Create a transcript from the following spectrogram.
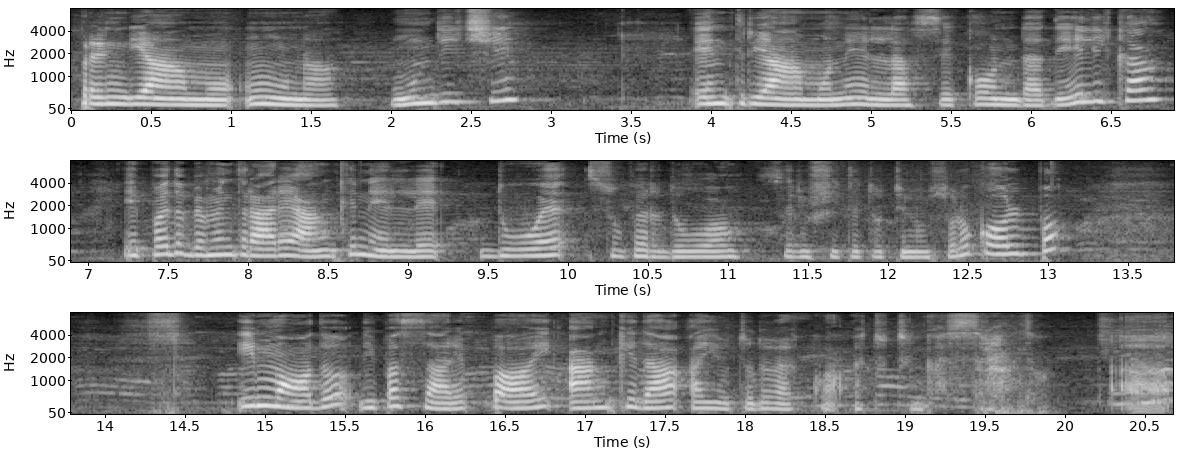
prendiamo una 11 entriamo nella seconda delica e poi dobbiamo entrare anche nelle due super duo se riuscite tutti in un solo colpo in modo di passare poi anche da aiuto dov'è qua? È tutto incastrato. Ah,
